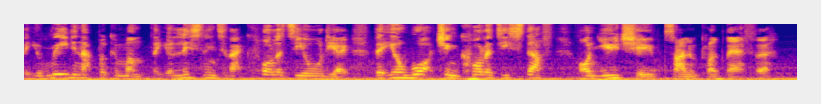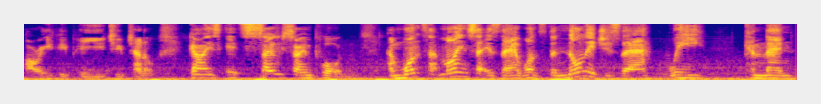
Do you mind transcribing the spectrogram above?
that you're reading that book a month, that you're listening to that quality audio, that you're watching quality stuff on YouTube. Silent plug there for our EPP YouTube channel. Guys, it's so, so important. And once that mindset is there, once the knowledge is there, we can then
